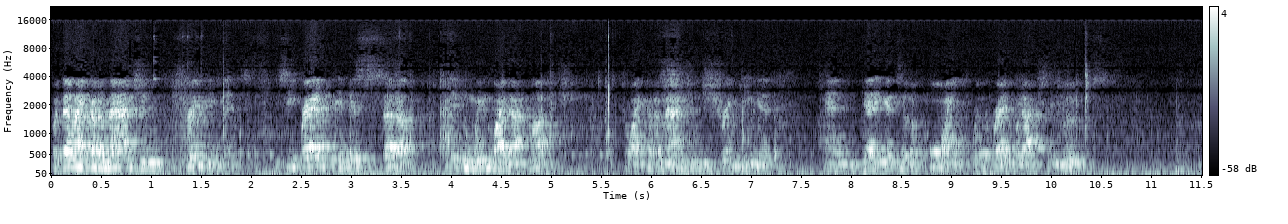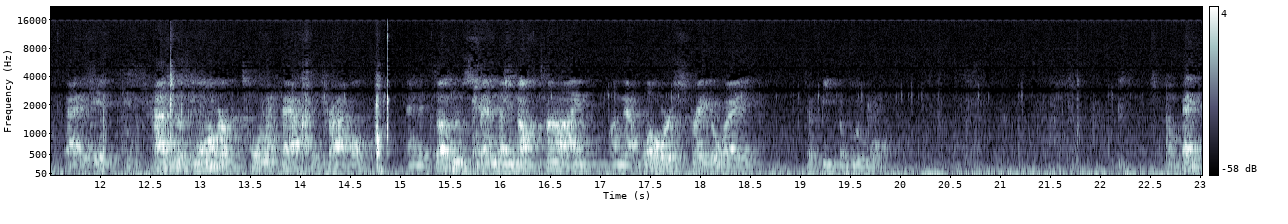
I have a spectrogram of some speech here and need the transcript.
But then I could imagine shrinking it. You see, red in this setup didn't win by that much. So I could imagine shrinking it and getting it to the point where the red would actually lose. That it, it has this longer total path to travel, and it doesn't spend enough time on that lower straightaway to beat the blue ball. Okay?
